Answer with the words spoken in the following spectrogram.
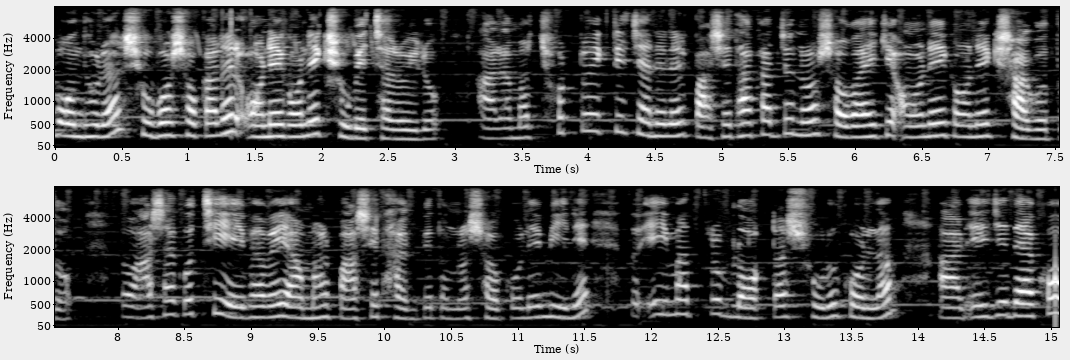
বন্ধুরা, শুভ সকালের অনেক অনেক শুভেচ্ছা রইল। আর আমার ছোট্ট একটি চ্যানেলের পাশে থাকার জন্য সবাইকে অনেক অনেক স্বাগত। তো আশা করছি এইভাবেই আমার পাশে থাকবে তোমরা সকলে মিলে। তো এইমাত্র ব্লগটা শুরু করলাম। আর এই যে দেখো,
